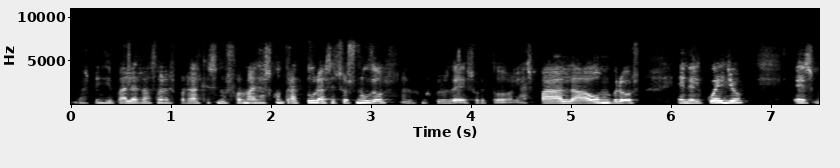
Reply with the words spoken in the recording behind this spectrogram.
las principales razones por las que se nos forman esas contracturas, esos nudos en los músculos de, sobre todo, la espalda, hombros, en el cuello, es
